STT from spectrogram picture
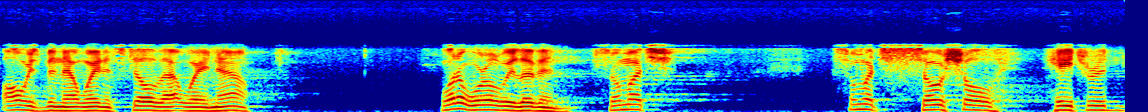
always been that way, and it's still that way now. What a world we live in. So much, so much social hatred,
